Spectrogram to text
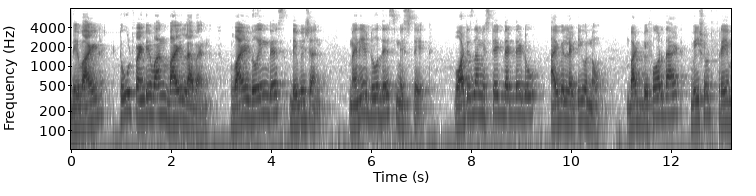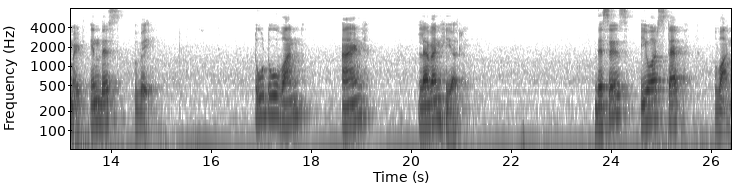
divide 221 by 11. While doing this division, many do this mistake. What is the mistake that they do? I will let you know. But before that, we should frame it in this way. 221 and 11 here. This is your step 1.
